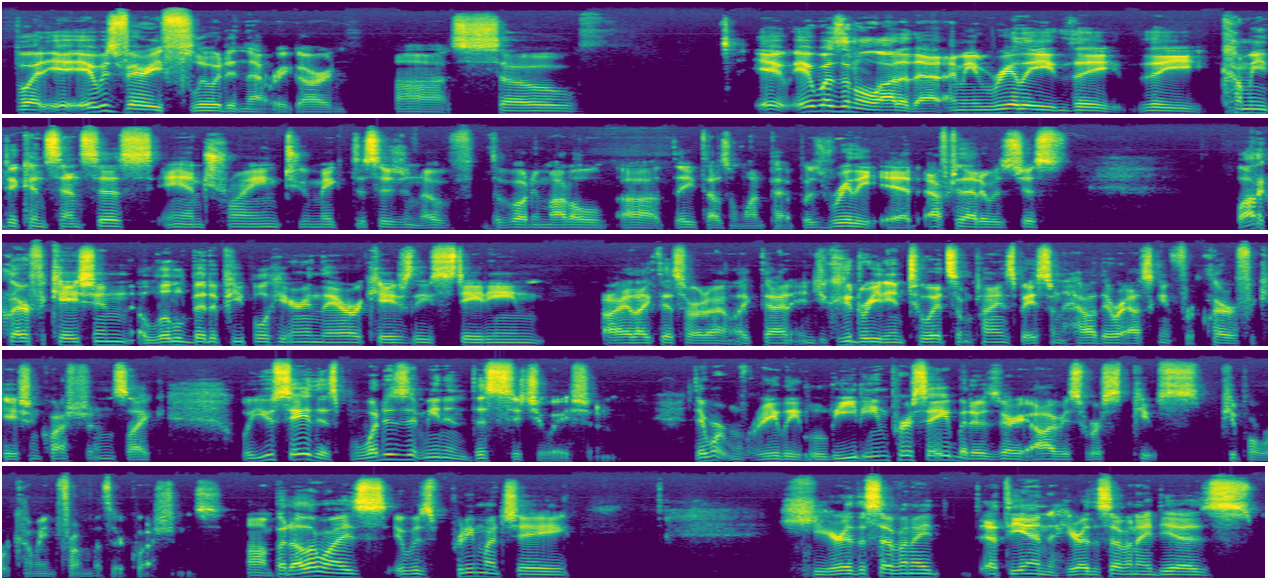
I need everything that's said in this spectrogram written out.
but it, it was very fluid in that regard. Uh, so it, it wasn't a lot of that. I mean, really, the the coming to consensus and trying to make decision of the voting model, uh, the 8001 PEP, was really it. After that, it was just a lot of clarification, a little bit of people here and there occasionally stating, I like this or I don't like that. And you could read into it sometimes based on how they were asking for clarification questions like, well, you say this, but what does it mean in this situation? They weren't really leading per se, but it was very obvious where people were coming from with their questions. Um, but otherwise, it was pretty much a here are the seven at the end. Here are the seven ideas.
